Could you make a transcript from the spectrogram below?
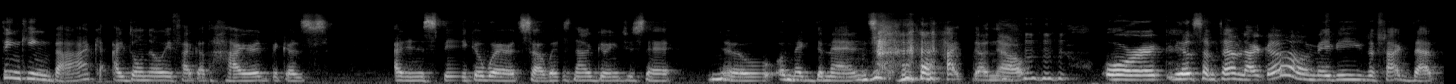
thinking back, I don't know if I got hired because I didn't speak a word, so I was not going to say no or make demands. I don't know. or, you know, sometimes like, oh, maybe the fact that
